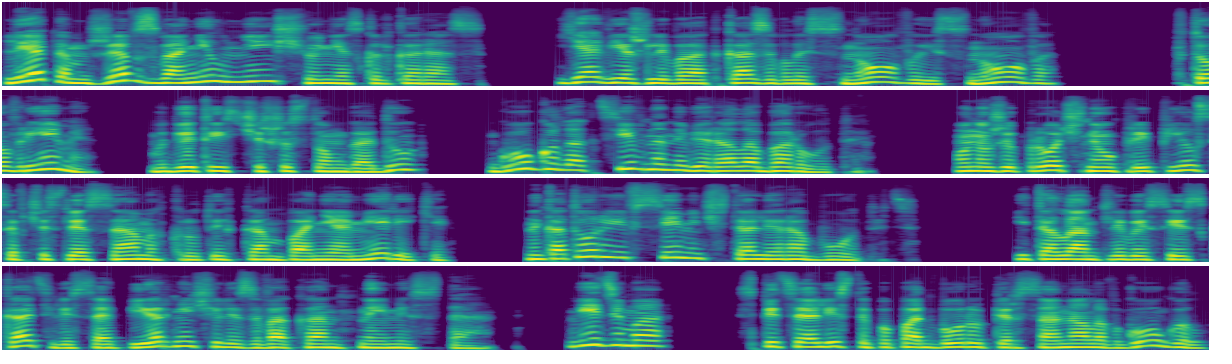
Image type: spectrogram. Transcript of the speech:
Летом Джефф звонил мне еще несколько раз. Я вежливо отказывалась снова и снова. В то время, в 2006 году, Google активно набирал обороты. Он уже прочно укрепился в числе самых крутых компаний Америки, на которые все мечтали работать. И талантливые соискатели соперничали за вакантные места. Видимо, специалисты по подбору персонала в Google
